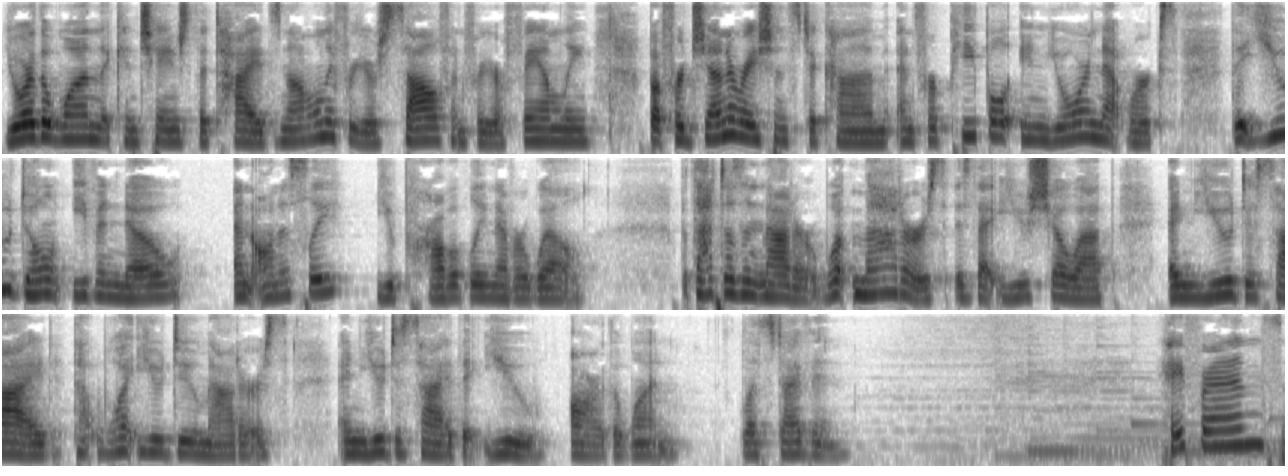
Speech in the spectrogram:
You're the one that can change the tides, not only for yourself and for your family, but for generations to come and for people in your networks that you don't even know. And honestly, you probably never will. But that doesn't matter. What matters is that you show up and you decide that what you do matters and you decide that you are the one. Let's dive in. Hey, friends,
